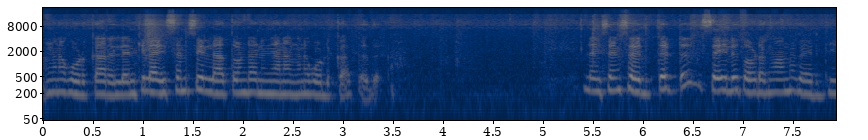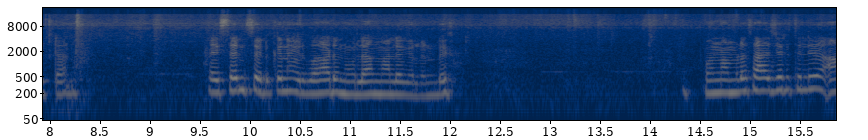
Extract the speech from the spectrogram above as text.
അങ്ങനെ കൊടുക്കാറില്ല. എനിക്ക് ലൈസൻസ് ഇല്ലാത്തതുകൊണ്ടാണ് ഞാൻ അങ്ങനെ കൊടുക്കാത്തത്. ലൈസൻസ് എടുത്തിട്ട് സെയിൽ തുടങ്ങാമെന്ന് കരുതിയിട്ടാണ്. ലൈസൻസ് എടുക്കുന്ന ഒരുപാട് നൂലാമാലകളുണ്ട്. ഇപ്പം നമ്മുടെ സാഹചര്യത്തിൽ ആ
